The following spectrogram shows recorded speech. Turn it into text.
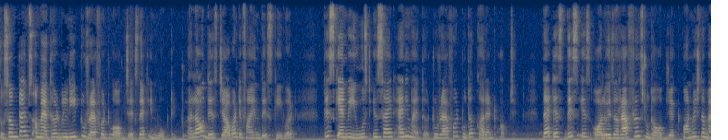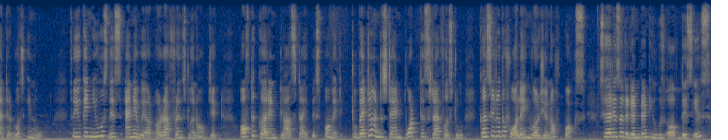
So sometimes a method will need to refer to objects that invoked it. To allow this, Java defined this keyword. This can be used inside any method to refer to the current object. That is, this is always a reference to the object on which the method was invoked. So you can use this anywhere a reference to an object of the current class type is permitted. To better understand what this refers to, consider the following version of box. So here is a redundant use of this is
